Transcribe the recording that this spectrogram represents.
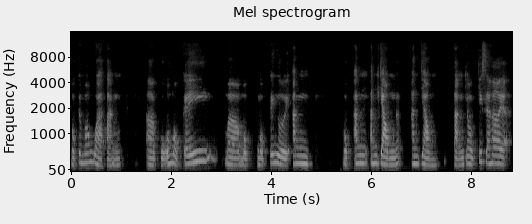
một cái món quà tặng uh, của một cái mà một một cái người anh một anh anh chồng đó anh chồng tặng cho một chiếc xe hơi ạ à.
